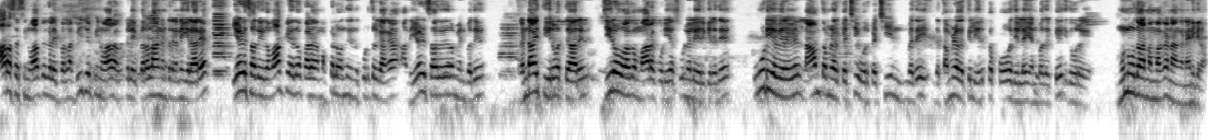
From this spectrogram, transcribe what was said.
ஆர்எஸ்எஸ்ஸின் வாக்குகளை பெறலாம் பிஜேபியின் வாக்குகளை பெறலாம் என்று நினைக்கிறாரு. ஏழு சதவீதம் வாக்கு ஏதோ கட மக்கள் வந்து இந்த கொடுத்துருக்காங்க. அந்த ஏழு சதவீதம் என்பது ரெண்டாயிரத்தி இருபத்தி ஆறில் ஜீரோவாக மாறக்கூடிய சூழ்நிலை இருக்கிறது. கூடிய விரைவில் நாம் தமிழர் கட்சி ஒரு கட்சி என்பதை இந்த தமிழகத்தில் இருக்க போவதில்லை என்பதற்கு இது ஒரு முன் உதாரணமாக நாங்கள் நினைக்கிறோம்.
